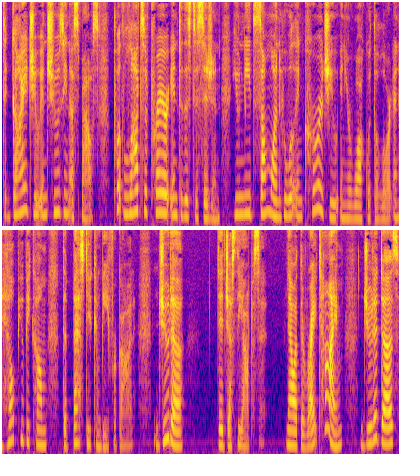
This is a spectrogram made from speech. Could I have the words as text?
to guide you in choosing a spouse. Put lots of prayer into this decision. You need someone who will encourage you in your walk with the Lord and help you become the best you can be for God. Judah did just the opposite. Now, at the right time, Judah does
